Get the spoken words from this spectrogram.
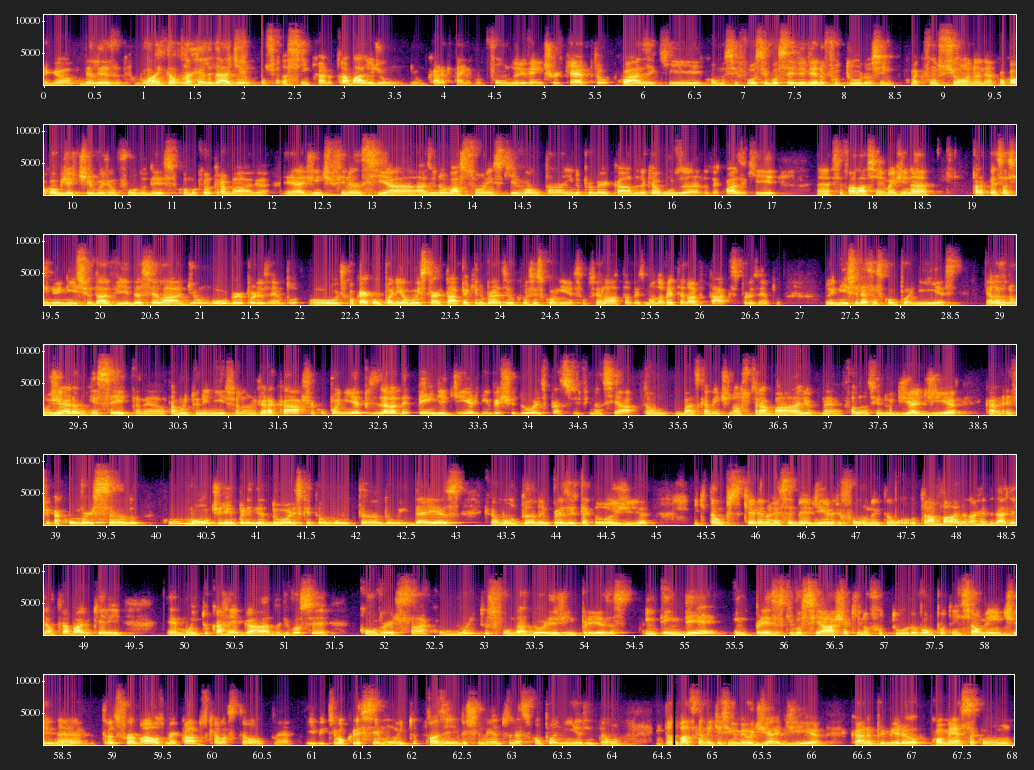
Legal, beleza. Vamos lá, então, na realidade, funciona assim, cara. O trabalho de um, de um cara que está em fundo de venture capital, quase que como se fosse você viver no futuro, assim. Como é que funciona, né? Qual é o objetivo de um fundo desse, como que eu trabalho? É a gente financiar as inovações que vão estar tá indo para o mercado daqui a alguns anos. É quase que, né, você falar assim, imagina para pensar assim, no início da vida, sei lá, de um Uber, por exemplo, ou de qualquer companhia, alguma startup aqui no Brasil que vocês conheçam, sei lá, talvez uma 99 Táxi, por exemplo. No início dessas companhias, elas não geram receita, né? Ela está muito no início, ela não gera caixa. A companhia ela depende de dinheiro de investidores para se financiar. Então, basicamente, nosso trabalho, né, falando assim do dia a dia, cara, é ficar conversando com um monte de empreendedores que estão montando ideias, que estão montando empresas de tecnologia e que estão querendo receber dinheiro de fundo. Então, o trabalho, na realidade, ele é um trabalho que ele é muito carregado de você conversar com muitos fundadores de empresas, entender empresas que você acha que no futuro vão potencialmente né, transformar os mercados que elas estão né, e que vão crescer muito, fazer investimentos nessas companhias. Então, então basicamente assim, o meu dia a dia, cara, primeiro começa com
